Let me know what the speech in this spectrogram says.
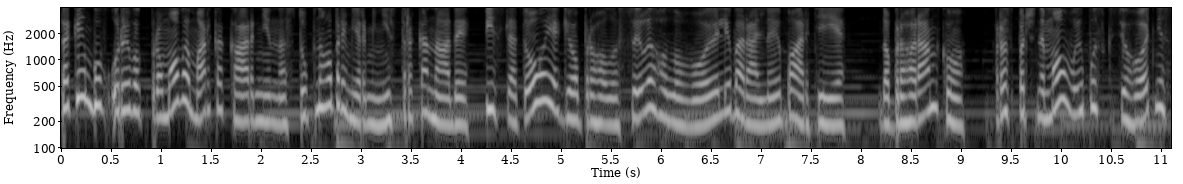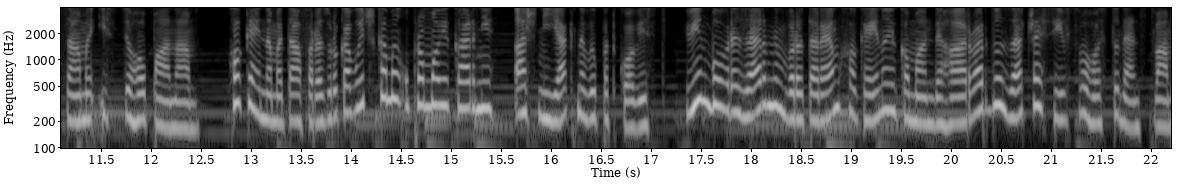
Таким був уривок промови Марка Карні, наступного прем'єр-міністра Канади, після того як його проголосили головою ліберальної партії. Доброго ранку! Розпочнемо випуск сьогодні саме із цього пана. Хокейна метафора з рукавичками у промові Карні аж ніяк не випадковість. Він був резервним воротарем хокейної команди Гарварду за часів свого студентства.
